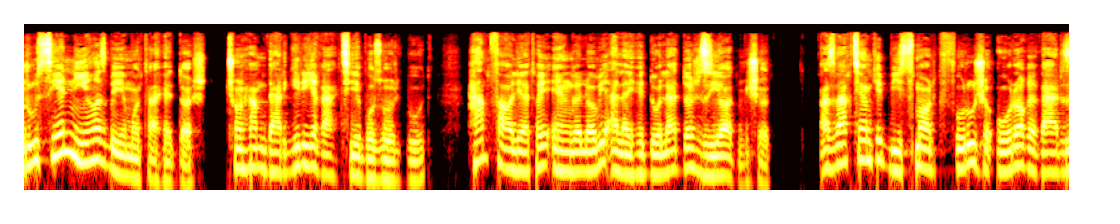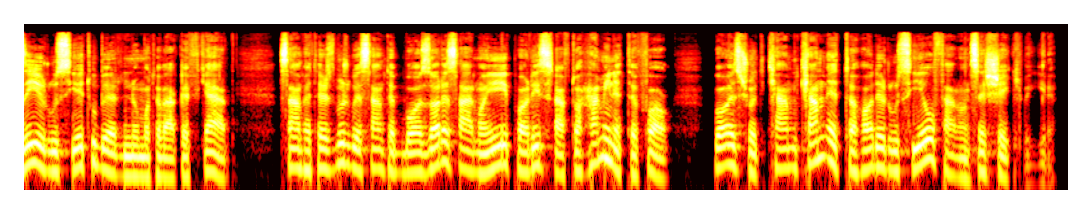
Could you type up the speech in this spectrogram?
روسیه نیاز به یه متحد داشت. چون هم درگیر یه قحطی بزرگ بود هم فعالیت های انقلابی علیه دولت داشت زیاد می‌شد. از وقتی هم که بیسمارک فروش اوراق قرضه روسیه تو برلین رو متوقف کرد سن پترزبورگ به سمت بازار سرمایه پاریس رفت و همین اتفاق باعث شد کم کم اتحاد روسیه و فرانسه شکل بگیره.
